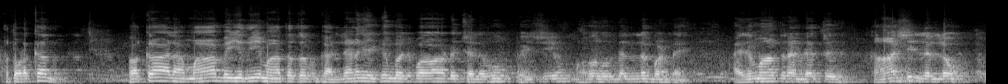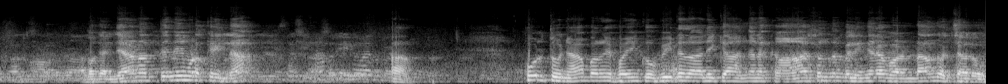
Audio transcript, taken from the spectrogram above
അത് തുടക്കാന്ന്. വക്കാല മാ ബെയ്തി മാത്രം കല്യാണം കഴിക്കുമ്പോൾ ഒരുപാട് ചിലവും പൈസയും മകളും ഇതെല്ലാം വേണ്ടേ? അതിന് മാത്രം എന്റെ അടുത്ത് കാശില്ലല്ലോ. അപ്പൊ കല്യാണത്തിന് മുടക്കയില്ല ആ. കൊടുത്തു ഞാൻ പറഞ്ഞു ഫൈൻ കുഫീന്റെ താലിക്ക അങ്ങനെ കാശൊന്നും ഇങ്ങനെ വേണ്ടാന്ന് വെച്ചാലോ?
